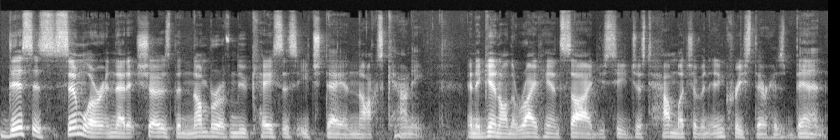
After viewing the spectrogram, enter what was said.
This is similar in that it shows the number of new cases each day in Knox County. And again, on the right-hand side, you see just how much of an increase there has been.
